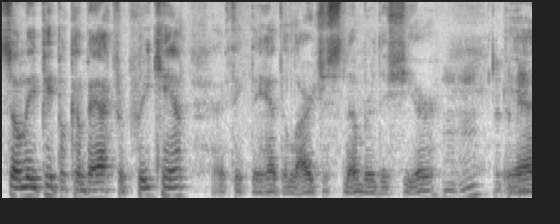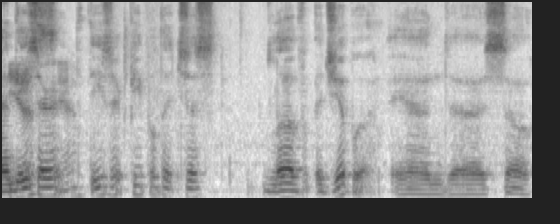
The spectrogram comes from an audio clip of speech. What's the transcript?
so many people come back for pre-camp i think they had the largest number this year Mm-hmm. And these are yeah. these are people that just love Ojibwa, and uh, so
